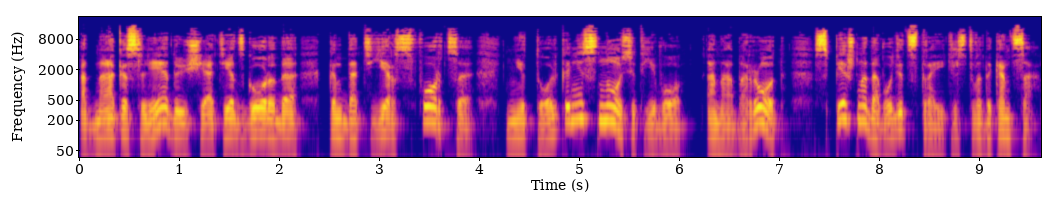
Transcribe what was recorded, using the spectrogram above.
Однако следующий отец города, кондотьер Сфорца, не только не сносит его, а наоборот, спешно доводит строительство до конца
